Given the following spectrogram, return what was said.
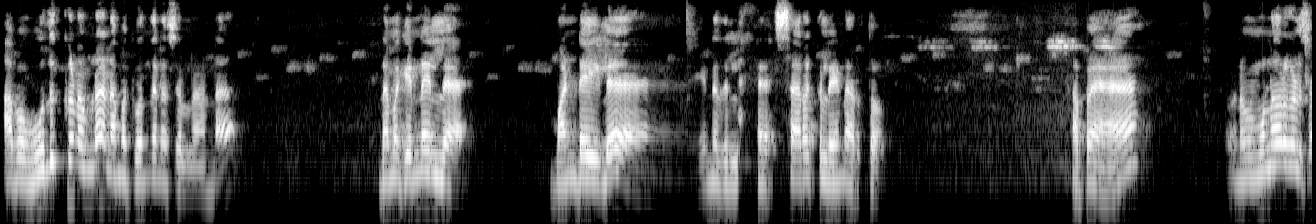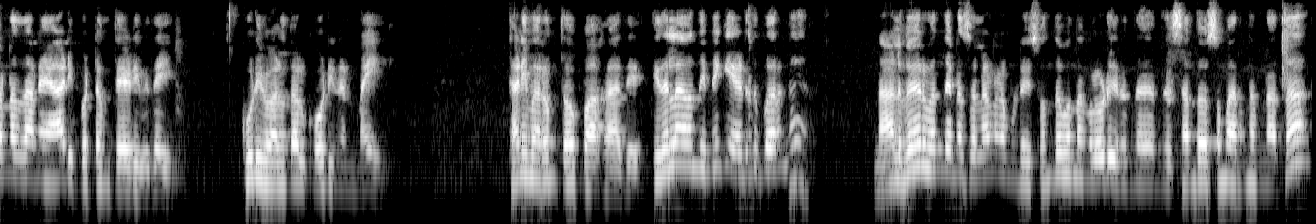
அப்ப ஒதுக்கணும்னா நமக்கு வந்து என்ன சொல்லலாம்னா நமக்கு என்ன இல்லை? மண்டையில என்னது இல்லை சரக்குலன்னு அர்த்தம். அப்போ நம்ம முன்னோர்கள் சொன்னதானே ஆடிப்பட்டம் தேடி விதை. கூடி வாழ்ந்தால் கோடி நன்மை. தனிமரம் தோப்பாகாது. இதெல்லாம் வந்து இன்னைக்கு எடுத்து பாருங்க. நாலு பேர் வந்து என்ன சொல்லணும் நம்மளுடைய சொந்த பந்தங்களோடு இருந்த இந்த சந்தோஷமா இருந்தோம்னா தான்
